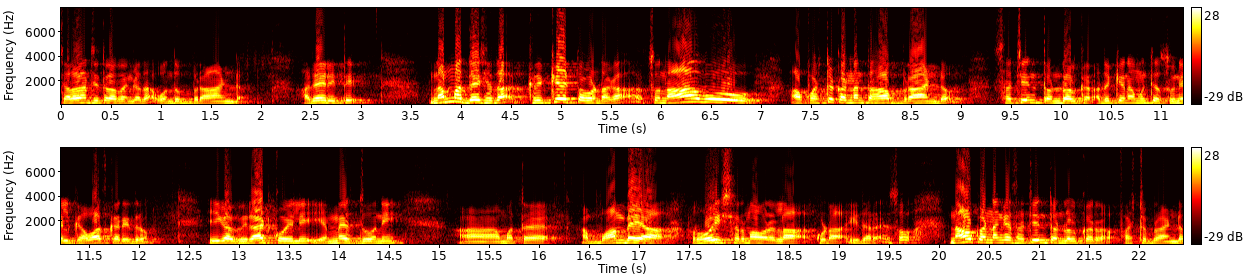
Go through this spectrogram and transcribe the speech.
ಚಲನಚಿತ್ರ ರಂಗದ ಒಂದು ಬ್ರ್ಯಾಂಡ್ ಅದೇ ರೀತಿ, ನಮ್ಮ ದೇಶದ ಕ್ರಿಕೆಟ್ ತಗೊಂಡಾಗ ಸೊ ನಾವು, ಆ ಫಸ್ಟ್ ಕಂಡಂತಹ ಬ್ರ್ಯಾಂಡ್ ಸಚಿನ್ ತೆಂಡೂಲ್ಕರ್. ಅದಕ್ಕಿಂತ ಮುಂಚೆ ಸುನಿಲ್ ಗವಾಸ್ಕರ್ ಇದ್ದರು ಈಗ ವಿರಾಟ್ ಕೊಹ್ಲಿ ಎಂ ಎಸ್ ಧೋನಿ ಮತ್ತು ಬಾಂಬೆಯ ರೋಹಿತ್ ಶರ್ಮಾ ಅವರೆಲ್ಲ ಕೂಡ ಇದ್ದಾರೆ. ಸೊ ನಾವು ಕಂಡಂಗೆ ಸಚಿನ್ ತೆಂಡೂಲ್ಕರ್ ಫಸ್ಟ್ ಬ್ರ್ಯಾಂಡು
